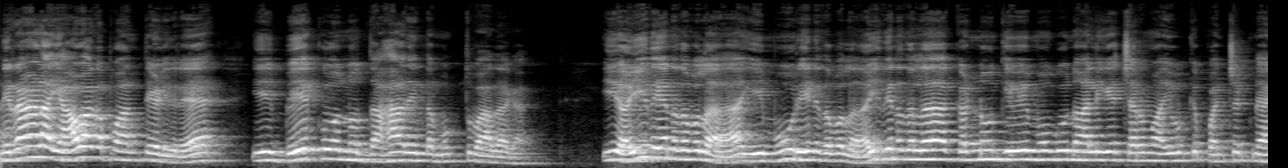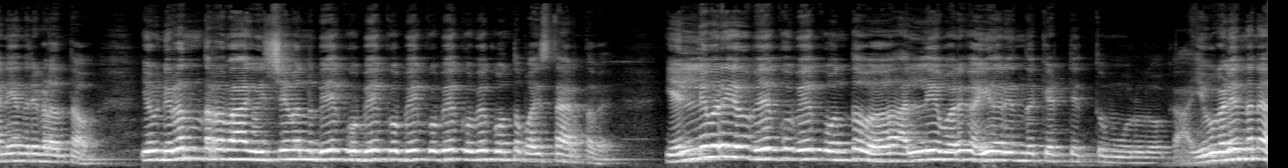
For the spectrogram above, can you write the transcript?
ನಿರಾಳ ಯಾವಾಗಪ್ಪ ಅಂತೇಳಿದರೆ, ಈ ಬೇಕು ಅನ್ನೋ ದಾಹದಿಂದ ಮುಕ್ತವಾದಾಗ. ಈ ಐದು ಏನದವಲ್ಲ, ಈ ಮೂರು ಏನಿದವಲ್ಲ, ಐದು ಏನದಲ್ಲ, ಕಣ್ಣು, ಕಿವಿ, ಮೂಗು, ನಾಲಿಗೆ, ಚರ್ಮ, ಇವಕ್ಕೆ ಪಂಚ ಜ್ಞಾನೇಂದ್ರಿಯಗಳಂತಾವು ಇವು ನಿರಂತರವಾಗಿ ವಿಷಯವನ್ನು ಬೇಕು ಬೇಕು ಬೇಕು ಬೇಕು ಬೇಕು ಅಂತ ಬಯಸ್ತಾ ಇರ್ತವೆ. ಎಲ್ಲಿವರೆಗೆ ಬೇಕು ಬೇಕು ಅಂತವ ಅಲ್ಲಿವರೆಗೆ ಐದರಿಂದ ಕೆಟ್ಟಿತ್ತು ಮೂರು ಲೋಕ. ಇವುಗಳಿಂದನೇ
